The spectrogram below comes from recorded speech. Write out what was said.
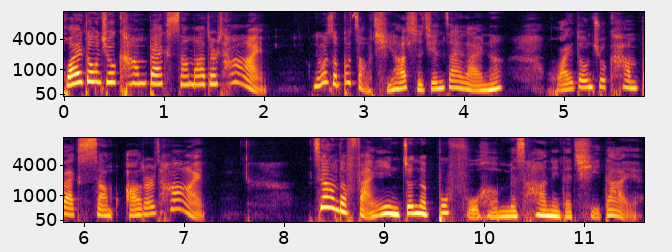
Why don't you come back some other time？” 你为什么不找其他时间再来呢？Why don't you come back some other time？这样的反应真的不符合 Miss Honey 的期待耶。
